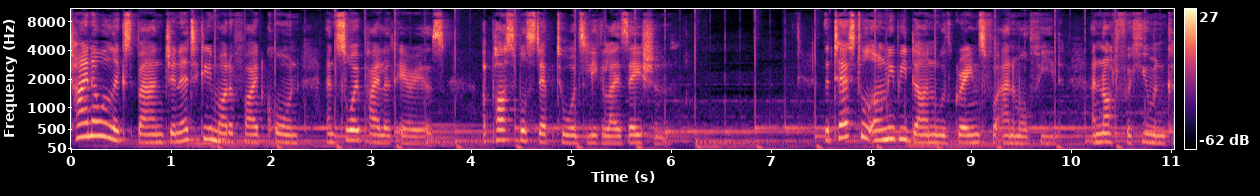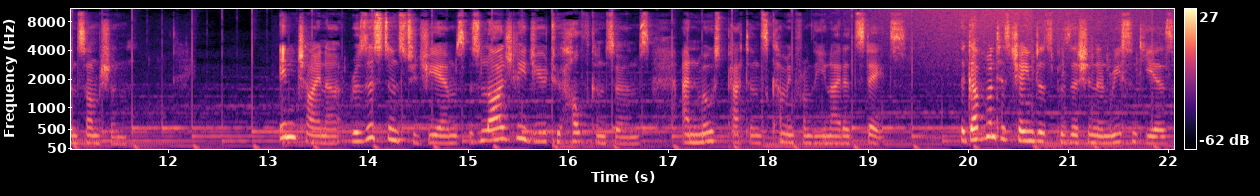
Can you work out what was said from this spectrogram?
China will expand genetically modified corn and soy pilot areas, a possible step towards legalization. The test will only be done with grains for animal feed and not for human consumption. In China, resistance to GMs is largely due to health concerns and most patents coming from the United States. The government has changed its position in recent years,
